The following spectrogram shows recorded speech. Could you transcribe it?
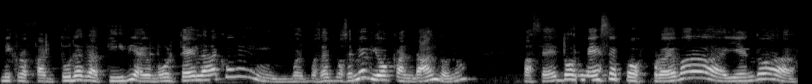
microfratura da tibia. Eu voltei lá com. Você, você me viu andando, não? Pasé dos meses por prueba yendo a,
